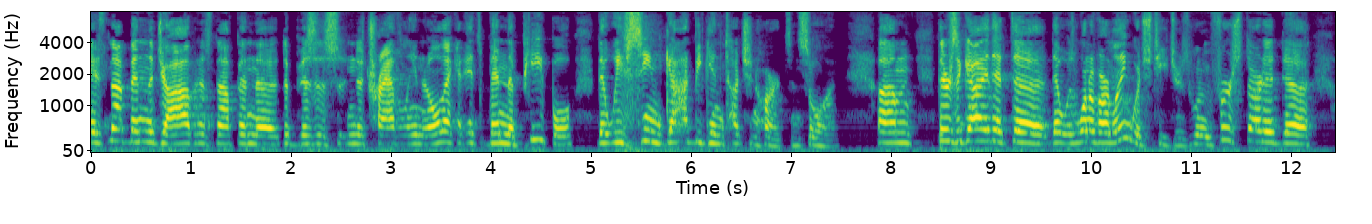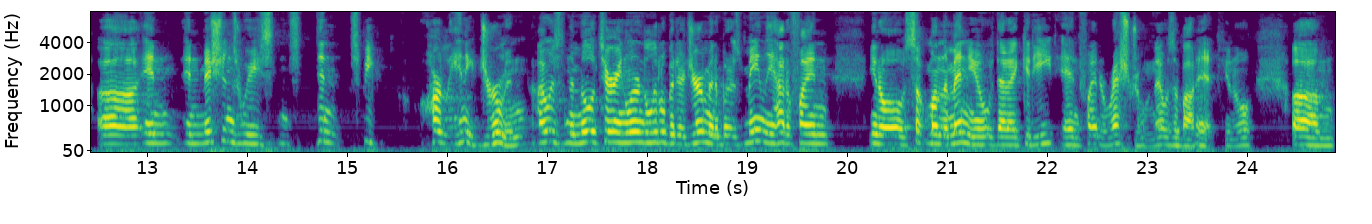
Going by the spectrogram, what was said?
It's not been the job and it's not been the, the business and the traveling and all that. It's been the people that we've seen God begin touching hearts and so on. Um, there's a guy that uh, that was one of our language teachers when we first started uh, uh, in in missions. We didn't speak hardly any German. I was in the military and learned a little bit of German, but it was mainly how to find, you know, something on the menu that I could eat and find a restroom. That was about it, you know. Um,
